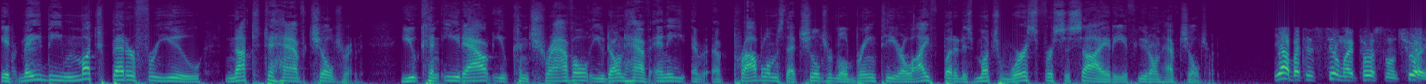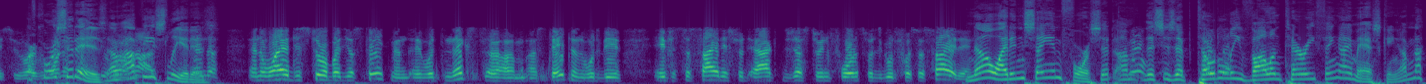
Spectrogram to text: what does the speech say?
It may be much better for you not to have children. You can eat out. You can travel. You don't have any uh, uh, problems that children will bring to your life. But it is much worse for society if you don't have children. Yeah, but it's still my personal choice. Of course it is. or not. Obviously it and, uh, and why I disturbed by your statement? Uh, what next um, uh, statement would be if society should act just to enforce what's good for society. No, I didn't say enforce it. This is a totally voluntary thing I'm asking. I'm not.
